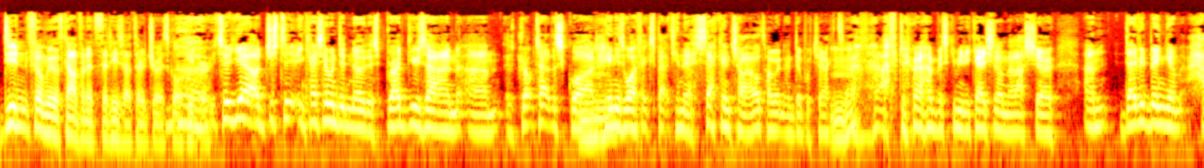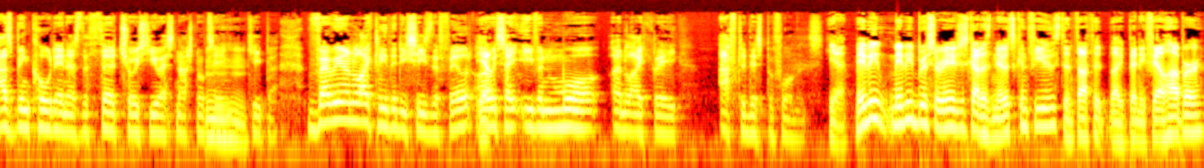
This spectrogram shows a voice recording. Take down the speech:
didn't fill me with confidence that he's our third choice goalkeeper. So yeah, just to, in case anyone didn't know this, Brad Guzan um, has dropped out of the squad. Mm-hmm. He and his wife expecting their second child. I went and double checked uh, after uh, miscommunication on the last show. Um, David Bingham has been called in as the third choice US national team keeper. Very unlikely that he sees the field. I Mm-hmm. Would say even more unlikely after this performance. Yeah, maybe maybe Bruce Arena just got his notes confused and thought that like Benny Feilhaber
